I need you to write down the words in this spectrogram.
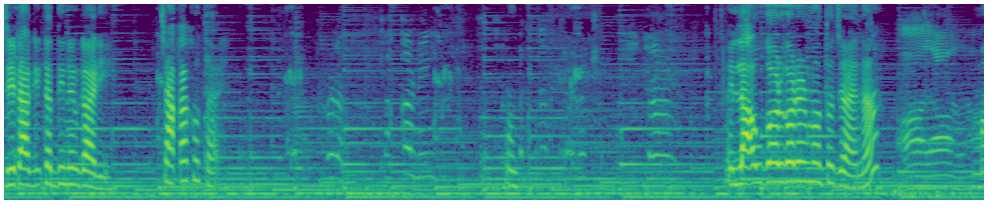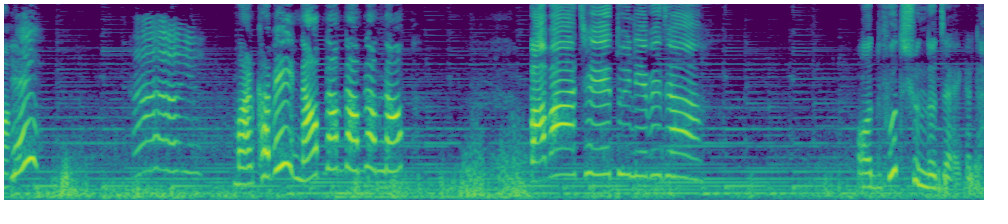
যে এটা আগেকার দিনের গাড়ি। চাকা কোথায়? লাউ গড়গড়ের মতো যায় না? মার খাবি? নাপ নাপ নাপ নাপ নাপ। বাবা আছে তুই নেবে যা। অদ্ভুত সুন্দর জায়গাটা।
